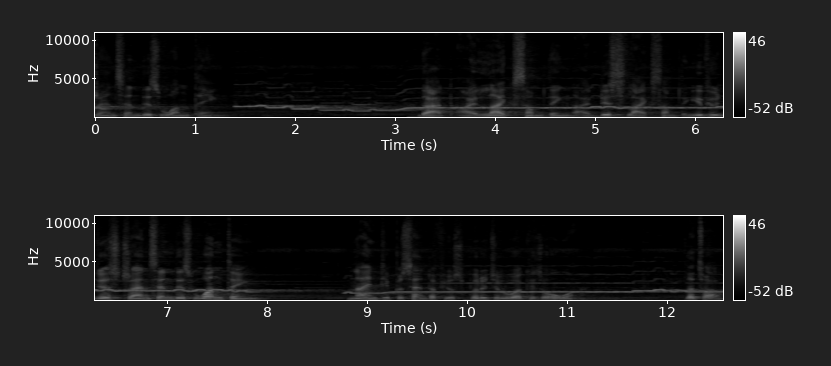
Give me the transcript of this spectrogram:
transcend this one thing, that I like something, I dislike something, if you just transcend this one thing, ninety percent of your spiritual work is over. That's all.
